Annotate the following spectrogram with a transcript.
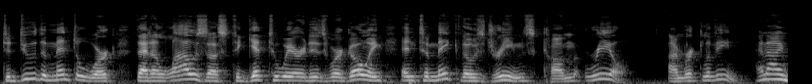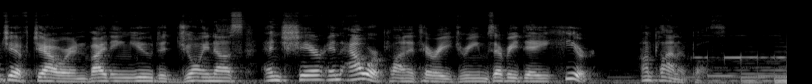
to do the mental work that allows us to get to where it is we're going and to make those dreams come real. I'm Rick Levine. And I'm Jeff Jawer, inviting you to join us and share in our planetary dreams every day here on Planet Pulse.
